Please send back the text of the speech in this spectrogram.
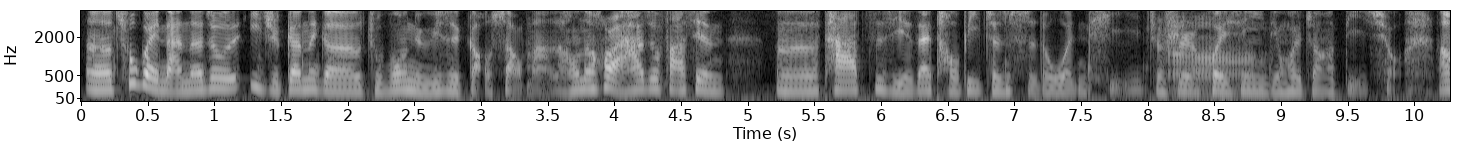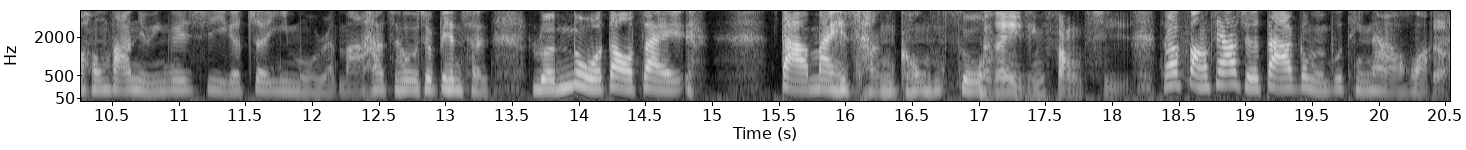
呃，出轨男呢就一直跟那个主播女一直搞上嘛，然后呢，后来他就发现。呃，他自己也在逃避真实的问题，就是彗星一定会撞到地球。Oh. 然后红发女应该是一个正义魔人嘛，她最后就变成沦落到在。大卖场工作，他已经放弃。他放弃，他觉得大家根本不听他的话。对啊。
